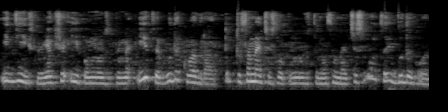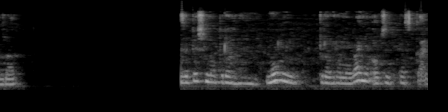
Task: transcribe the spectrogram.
І дійсно, якщо І помножити на І, це буде квадрат. Тобто саме число помножити на саме число, це і буде квадрат. запишемо програму мовою програмування Object Pascal.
